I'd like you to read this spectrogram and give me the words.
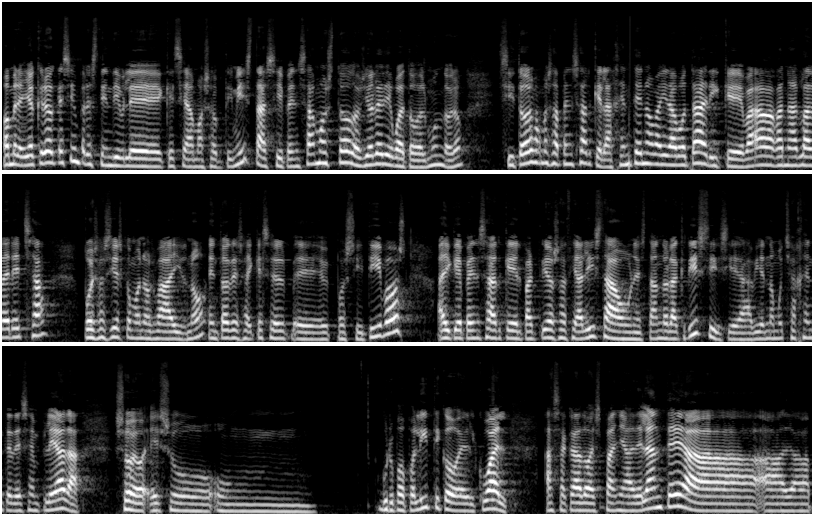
Hombre, yo creo que es imprescindible que seamos optimistas. Si pensamos todos, yo le digo a todo el mundo, ¿no? Si todos vamos a pensar que la gente no va a ir a votar y que va a ganar la derecha, pues así es como nos va a ir, ¿no? Entonces hay que ser eh, positivos, hay que pensar que el Partido Socialista, aun estando la crisis y habiendo mucha gente desempleada, so- es un- grupo político el cual ha sacado a España adelante, ha-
